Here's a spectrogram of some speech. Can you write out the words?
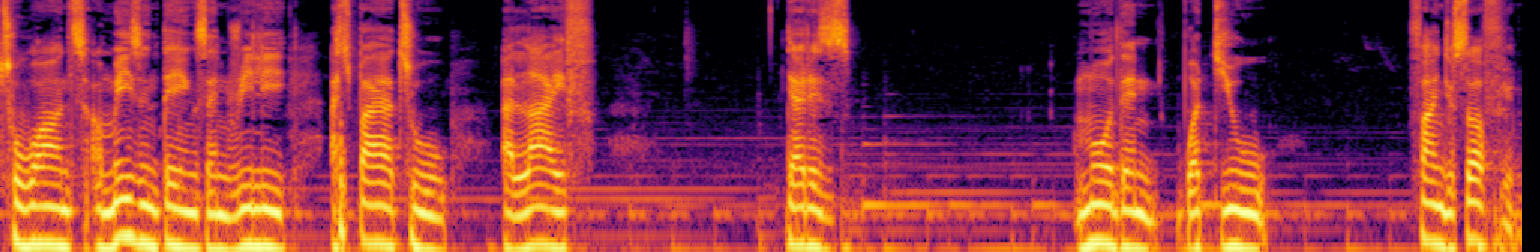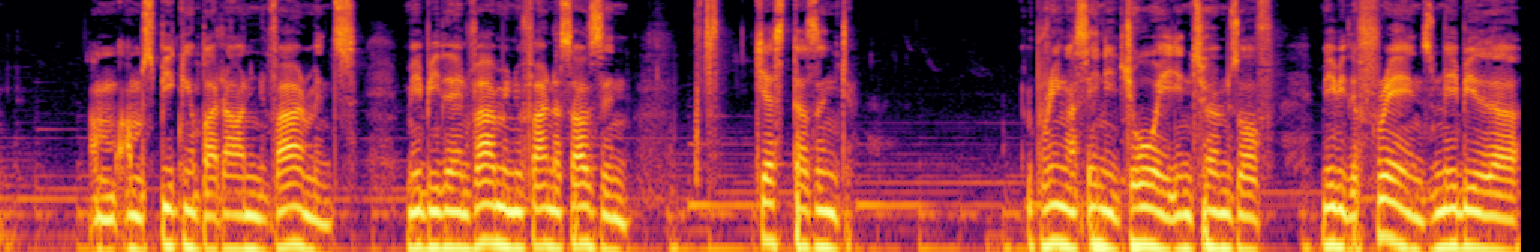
to want amazing things and really aspire to a life that is more than what you find yourself in. I'm, I'm speaking about our environments. Maybe the environment we find ourselves in just doesn't bring us any joy in terms of maybe the friends, maybe the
